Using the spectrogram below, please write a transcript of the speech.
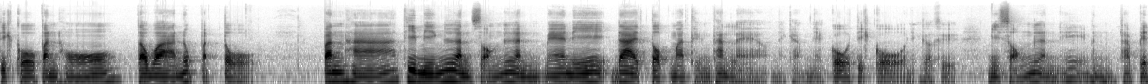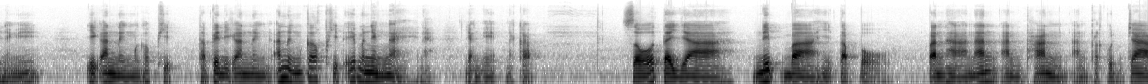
ติโกปันโห ตวานุปปัตโต ปัญหาที่มีเงื่อนสองเงื่อน แม้นี้ได้ตกมาถึงท่านแล้วนะครับเนี่ยโกติโกนี่ก็คือมีสองเงื่อนเอ๊ะมันถ้าเป็นอย่างนี้ อีกอันหนึ่งมันก็ผิด ถ้าเป็นอีกอันหนึ่งอันหนึ่งมันก็ผิดเอ๊ะมันยังไงนะอย่างนี้นะครับ โสตยานิบบาหิตโป ปัญหานั้นอันท่านอันพระคุณเจ้า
